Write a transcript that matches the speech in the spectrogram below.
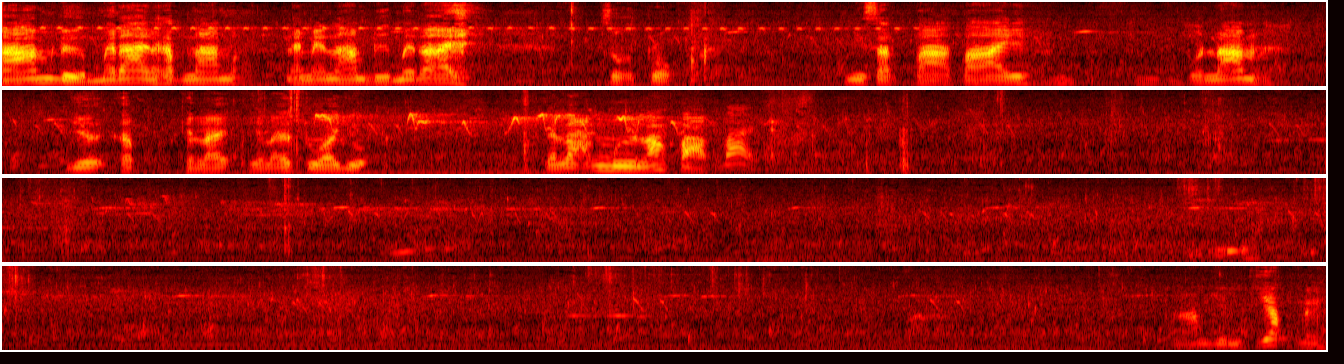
น้ำดื่มไม่ได้นะครับ น้ำในแม่น้ำดื่มไม่ได้สกปรกมีสัตว์ป่าตายบนน้ำเยอะครับเห็นไรเห็นไรตัวอยู่ แต่ล้างมือล้างปากได้น้ำเย็นเจี๊ยบเลย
